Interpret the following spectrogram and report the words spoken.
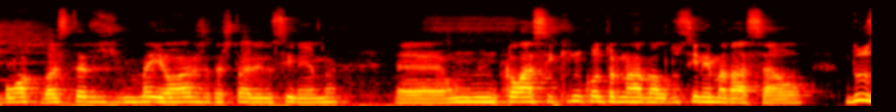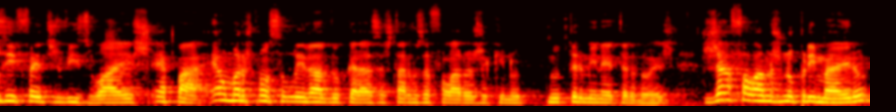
blockbusters maiores da história do cinema. Eh, um clássico incontornável do cinema da ação, dos efeitos visuais. Epá, é uma responsabilidade do caraças estarmos a falar hoje aqui no, no Terminator 2. Já falámos no primeiro,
